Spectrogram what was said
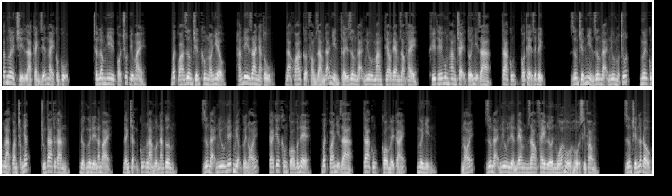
các ngươi chỉ là cảnh diễn này công cụ. Trần lâm nhi có chút nhíu mày. Bất quá dương chiến không nói nhiều, hắn đi ra nhà tù, đã khóa cửa phòng giam đã nhìn thấy dương đại nhu mang theo đem dao phay, khí thế hung hăng chạy tới nhị gia, ta cũng có thể giết địch dương chiến nhìn dương đại nhu một chút, ngươi cũng là quan trọng nhất, chúng ta thức ăn, được ngươi đến ăn bài, đánh trận cũng là muốn ăn cơm. Dương đại nhu nét miệng cười nói, cái kia không có vấn đề, bất quá nhị gia, ta cũng có mấy cái, ngươi nhìn. Nói, dương đại nhu liền đem dao phay lớn múa hổ hổ sinh phong. Dương chiến lắc đầu,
